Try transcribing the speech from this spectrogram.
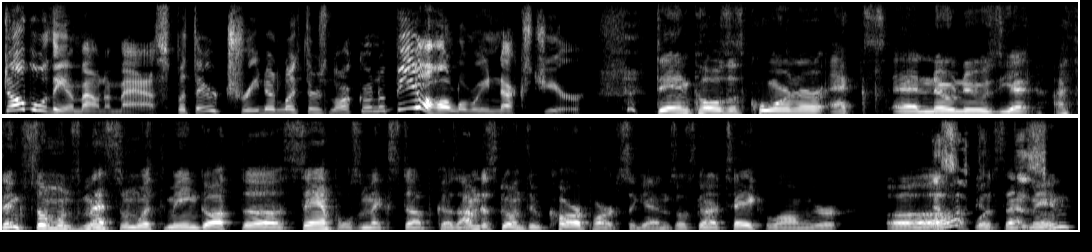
double the amount of masks, but they're treating it like there's not going to be a Halloween next year. Dan calls his coroner X and no news yet. I think someone's messing with me and got the samples mixed up because I'm just going through car parts again, so it's gonna take longer. Uh, is- what's that this- mean?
